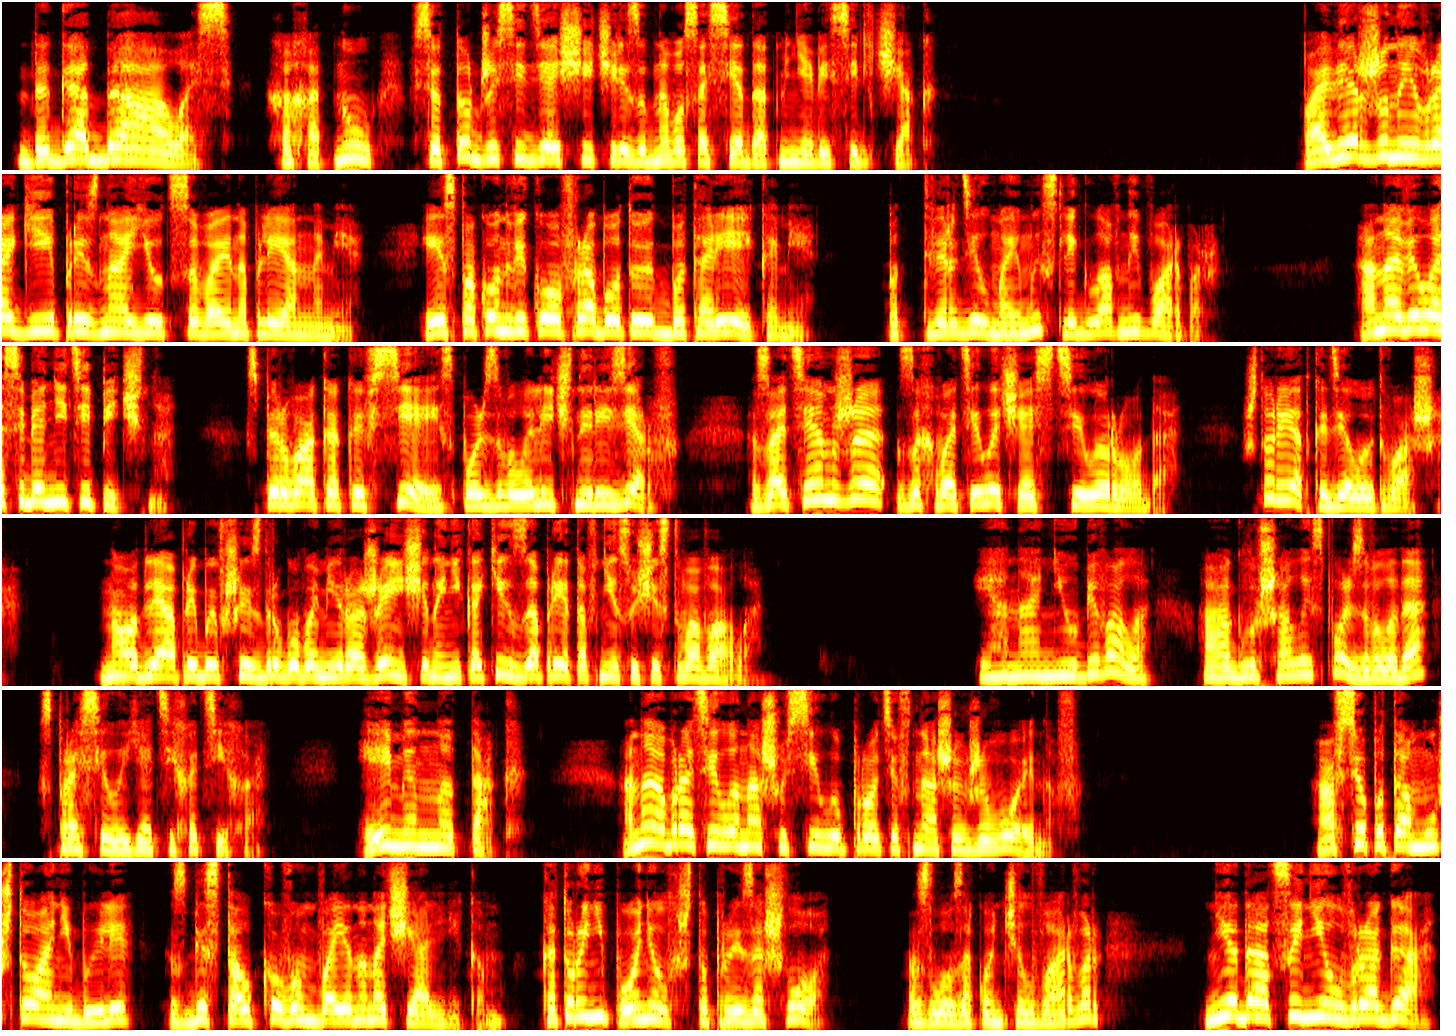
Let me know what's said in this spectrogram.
догадалась! хохотнул все тот же сидящий через одного соседа от меня весельчак. Поверженные враги признаются военнопленными и испокон веков работают батарейками, подтвердил мои мысли главный варвар. Она вела себя нетипично, Сперва, как и все, использовала личный резерв. Затем же захватила часть силы рода, что редко делают ваши. Но для прибывшей из другого мира женщины никаких запретов не существовало. «И она не убивала, а оглушала и использовала, да?» — спросила я тихо-тихо. «Именно так. Она обратила нашу силу против наших же воинов». А все потому, что они были с бестолковым военно-начальником, который не понял, что произошло. Зло закончил варвар, недооценил врага.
